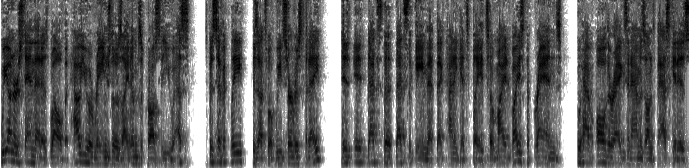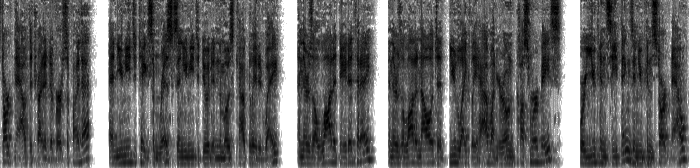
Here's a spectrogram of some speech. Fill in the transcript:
we understand that as well. But how you arrange those items across the U.S. specifically, because that's what we service today, is it, that's the that's the game that that kind of gets played. So my advice to brands who have all their eggs in Amazon's basket is start now to try to diversify that and you need to take some risks and you need to do it in the most calculated way. And there's a lot of data today and there's a lot of knowledge that you likely have on your own customer base where you can see things and you can start now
